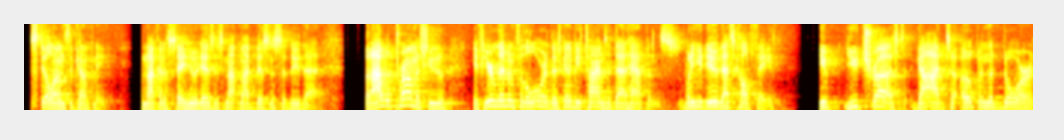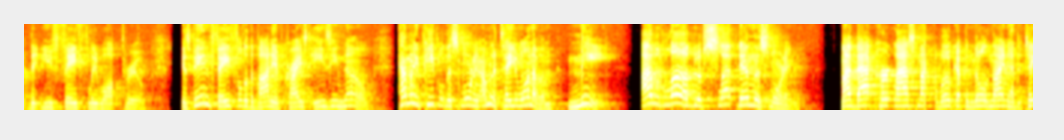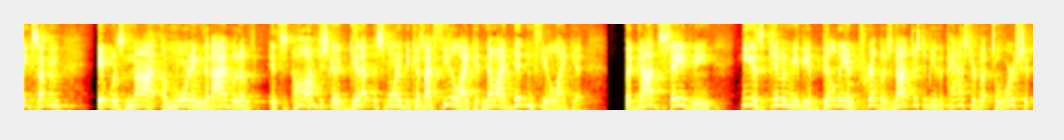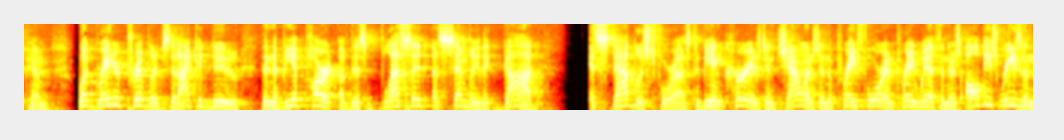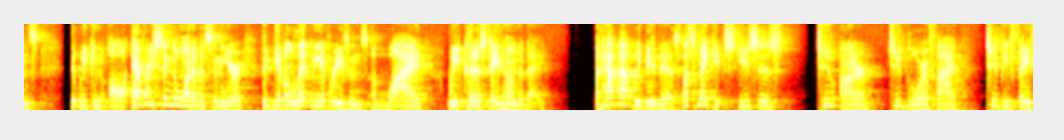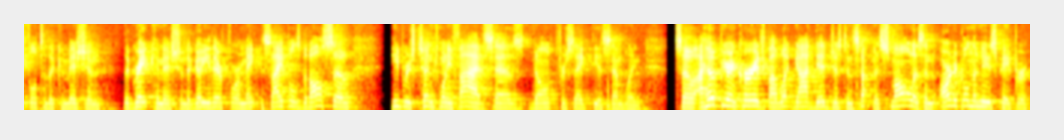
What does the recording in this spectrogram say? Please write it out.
still owns the company. I'm not going to say who it is, it's not my business to do that. But I will promise you, if you're living for the Lord, there's going to be times that that happens. What do you do? That's called faith. You, you trust God to open the door that you faithfully walk through. Is being faithful to the body of Christ easy? No. How many people this morning? I'm going to tell you one of them me. I would love to have slept in this morning. My back hurt last night. I woke up in the middle of the night, had to take something. It was not a morning that I would have, it's, oh, I'm just going to get up this morning because I feel like it. No, I didn't feel like it. But God saved me. He has given me the ability and privilege not just to be the pastor, but to worship Him. What greater privilege that I could do than to be a part of this blessed assembly that God established for us to be encouraged and challenged and to pray for and pray with. And there's all these reasons that we can all, every single one of us in here, could give a litany of reasons of why we could have stayed home today. But how about we do this? Let's make excuses to honor, to glorify, to be faithful to the commission, the great commission, to go ye therefore make disciples, but also Hebrews 10:25 says, "Don't forsake the assembling." So I hope you're encouraged by what God did just in something as small as an article in the newspaper.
